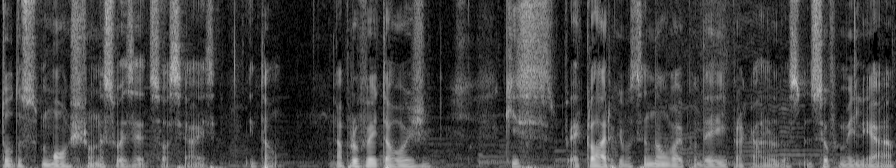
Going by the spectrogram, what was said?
todos mostram nas suas redes sociais. Então, aproveita hoje que é claro que você não vai poder ir para casa do, seu familiar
